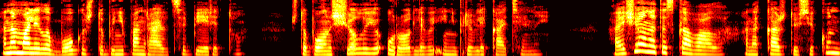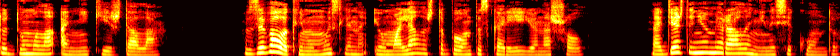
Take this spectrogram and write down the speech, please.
Она молила Бога, чтобы не понравиться Берету чтобы он счел ее уродливой и непривлекательной. А еще она тосковала, она каждую секунду думала о Нике и ждала. Взывала к нему мысленно и умоляла, чтобы он поскорее ее нашел. Надежда не умирала ни на секунду.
